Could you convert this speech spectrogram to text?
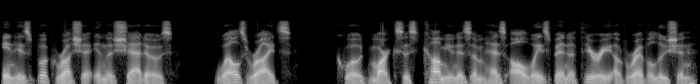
In his book Russia in the Shadows, Wells writes, quote, Marxist communism has always been a theory of revolution,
